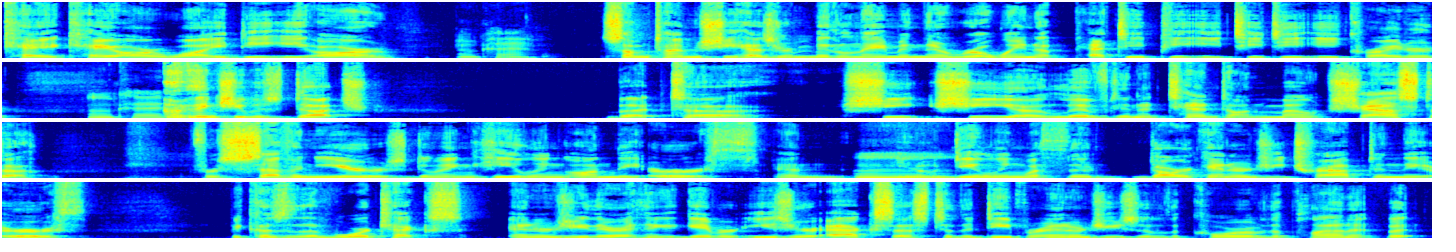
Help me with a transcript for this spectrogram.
K K R Y D E R. okay Sometimes she has her middle name in there, Rowena Pattee, P E T T E Kryder. okay I think she was Dutch, but uh, she she uh, lived in a tent on Mount Shasta for seven years, doing healing on the earth and you know dealing with the dark energy trapped in the earth because of the vortex energy there. I think it gave her easier access to the deeper energies of the core of the planet. But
